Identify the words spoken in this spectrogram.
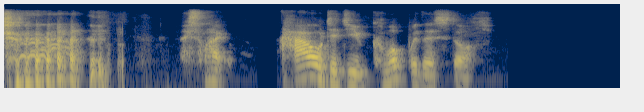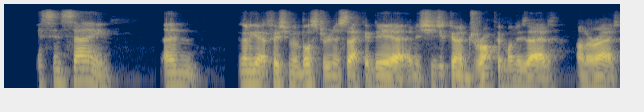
it's like, how did you come up with this stuff? It's insane. And I'm going to get a Fisherman Buster in a second here, and she's just going to drop him on his head, on her head.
